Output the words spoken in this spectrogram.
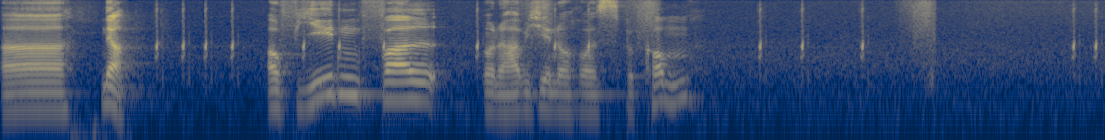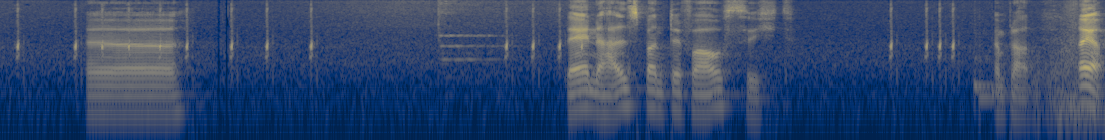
Äh, ja. Auf jeden Fall... Oder habe ich hier noch was bekommen? Äh... Pläne, Halsband der Voraussicht. Kein Plan. Naja,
